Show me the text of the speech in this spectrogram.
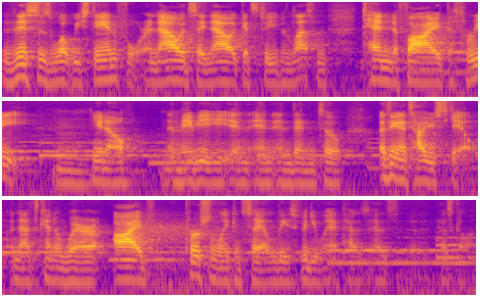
this is what we stand for. And now I'd say now it gets to even less from ten to five to three. You know, and maybe and, and and then so I think that's how you scale, and that's kind of where I've personally can say at least VideoAmp has has uh, has gone.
